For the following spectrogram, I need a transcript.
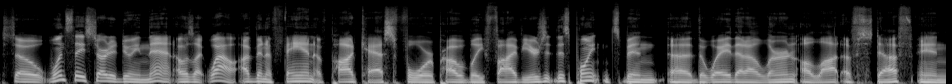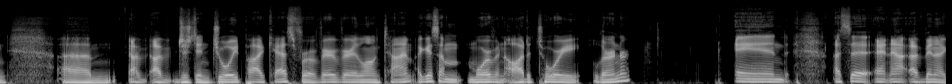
So once they started doing that, I was like, wow, I've been a fan of podcasts for probably five years at this point. It's been uh, the way that I learn a lot of stuff, and um, I've, I've just enjoyed podcasts for a very, very long time. I guess I'm more of an auditory learner. And I said, and I've been a,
